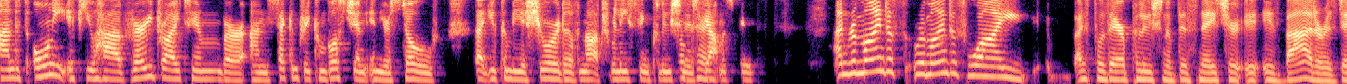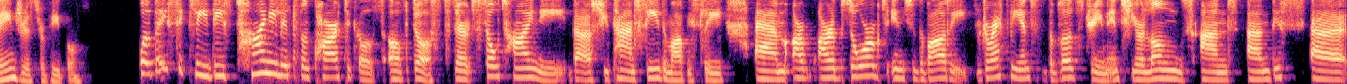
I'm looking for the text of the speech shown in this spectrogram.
And it's only if you have very dry timber and secondary combustion in your stove that you can be assured of not releasing pollution okay. into the atmosphere. And remind us, remind us why, I suppose, air pollution of this nature is bad or is dangerous for people. Well, basically, these tiny little particles of dust, they're so tiny that you can't see them, obviously, um, are, are absorbed into the body, directly into the bloodstream, into your lungs. And, and this uh,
